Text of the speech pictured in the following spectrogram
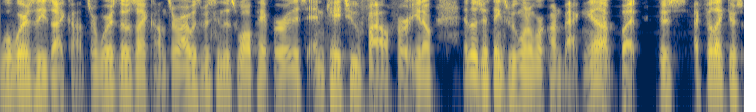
Well, where's these icons or where's those icons or I was missing this wallpaper or this NK2 file for you know and those are things we want to work on backing up. But there's, I feel like there's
